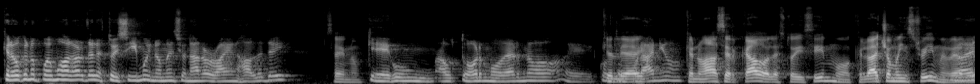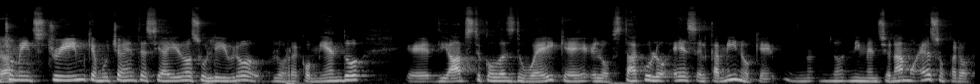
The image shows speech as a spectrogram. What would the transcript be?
creo que no podemos hablar del estoicismo y no mencionar a Ryan Holiday. que es un autor moderno, eh, contemporáneo. Que, nos ha acercado al estoicismo, que lo ha hecho mainstream, en Lo ha hecho mainstream, que mucha gente se ha ido a sus libros, los recomiendo. Eh, the Obstacle is the Way, que el obstáculo es el camino, que ni mencionamos eso, pero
